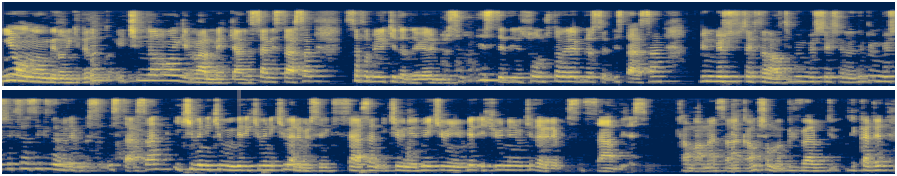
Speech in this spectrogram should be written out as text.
Niye 10, 11, 12 dedim? İçimden 10 vermek geldi. Sen istersen 0, 1, 2 de, de verebilirsin. İstediğin sonuçta verebilirsin. İstersen 1586, 1587, 1588 de verebilirsin. İstersen 2000, 2001, 2002 verebilirsin. İstersen 2020, 2021, 2022 de verebilirsin. Sen bilirsin. Tamamen sana kalmış ama dikkat et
